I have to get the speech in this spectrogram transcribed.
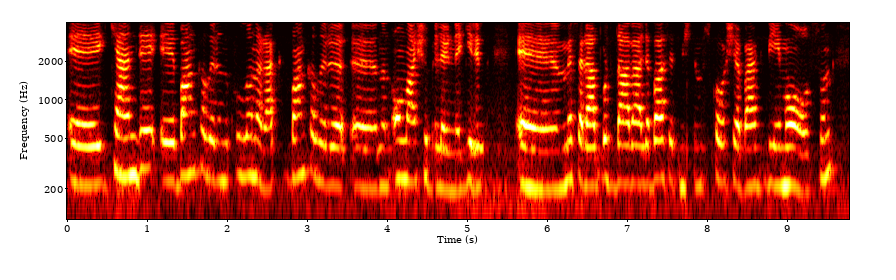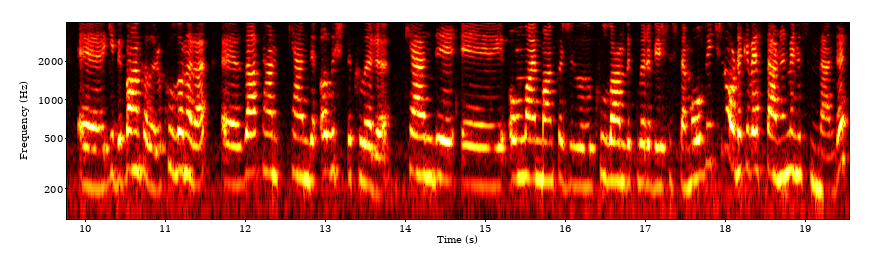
Ee, kendi e, bankalarını kullanarak bankalarının online şubelerine girip e, mesela burada daha evvel bahsetmiştim Scotiabank, BMO olsun e, gibi bankaları kullanarak e, zaten kendi alıştıkları, kendi e, online bankacılığı kullandıkları bir sistem olduğu için oradaki Western'ın menüsünden de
